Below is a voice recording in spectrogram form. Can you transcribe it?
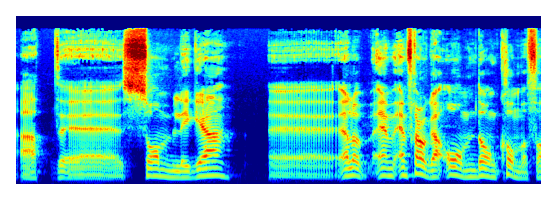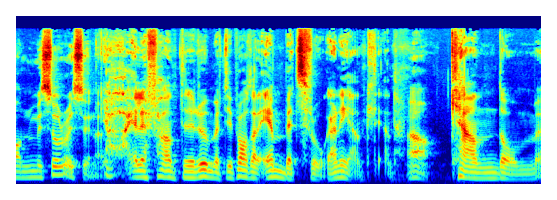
att eh, somliga Eh, eller en, en, fråga om de kommer från Missouri-synoden. Ja, elefanten i rummet. Vi pratar ämbetsfrågan egentligen. Ja. Kan de eh,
